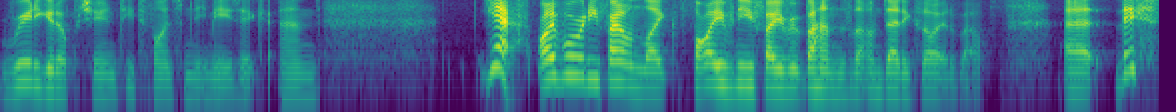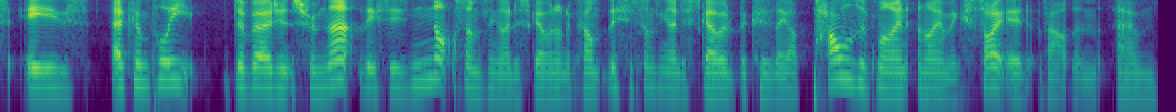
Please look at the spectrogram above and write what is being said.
really good opportunity to find some new music and yeah, I've already found like five new favorite bands that I'm dead excited about. Uh, this is a complete divergence from that. This is not something I discovered on a comp. This is something I discovered because they are pals of mine and I am excited about them. Um,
